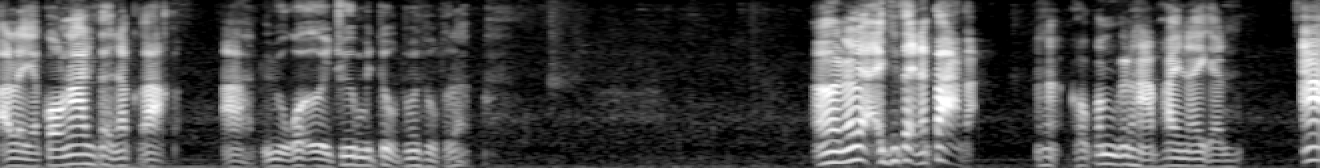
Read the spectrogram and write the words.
อะไรอะกองหน้าที่ใส่หน้ากากอะอยู่ๆก็เอ่ยชื่อไม่จุดไม่สุดแล้ว เออนั่นแหละไอ้ที่ใส่หน้ากากอะนะเขาก็มีปัญหาภายในกันอะ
